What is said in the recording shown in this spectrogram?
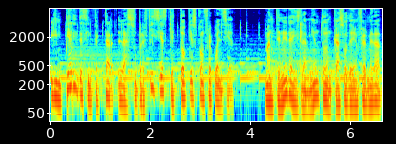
Limpiar y desinfectar las superficies que toques con frecuencia. Mantener aislamiento en caso de enfermedad.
